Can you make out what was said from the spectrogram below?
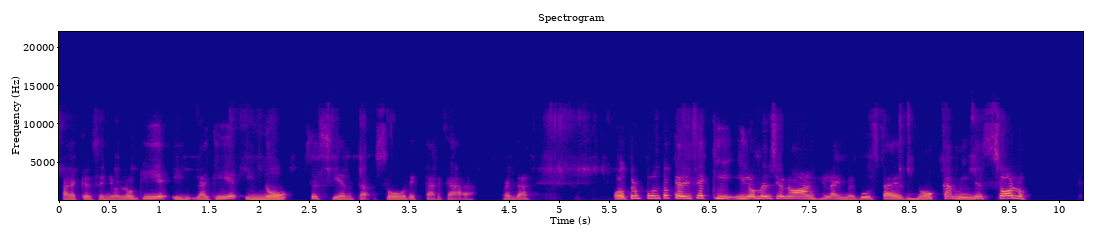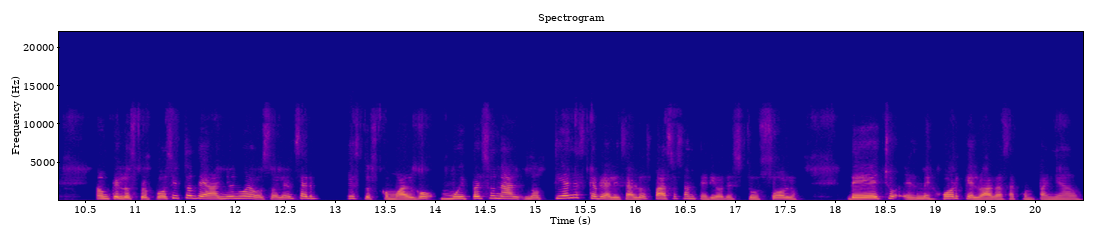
para que el Señor lo guíe y la guíe y no se sienta sobrecargada, ¿verdad? Otro punto que dice aquí, y lo mencionó Ángela y me gusta, es no camines solo. Aunque los propósitos de Año Nuevo suelen ser vistos como algo muy personal, no tienes que realizar los pasos anteriores tú solo. De hecho, es mejor que lo hagas acompañado.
